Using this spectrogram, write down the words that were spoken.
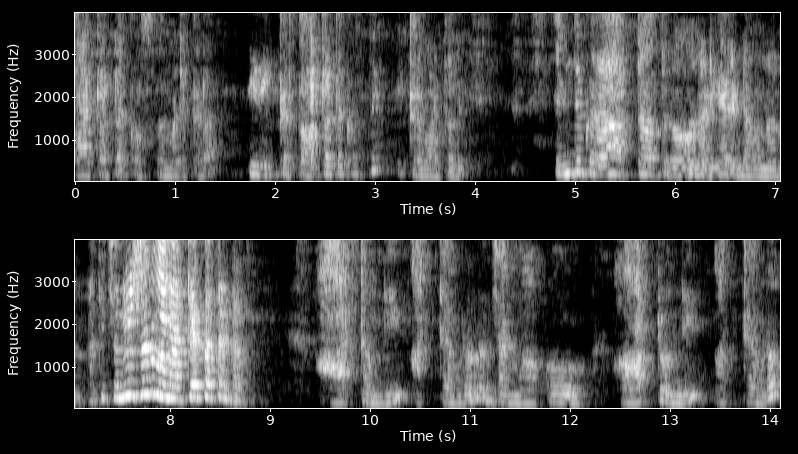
థాట్ అటాక్ వస్తుంది అనమాట ఇక్కడ. ఇది ఇక్కడ థాట్ అటాక్ వస్తే ఇక్కడ పడుతుంది. ఎందుకురా అట్ట అవుతున్నావు అని అడిగారండి అవునాను అతి చిన్న విషయం మనం అట్ట అయిపోతుంటాం. హార్ట్ ఉంది అట్ట అవడం జన్మాకు. జన్మకు హార్ట్ ఉంది అట్ట అవడం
